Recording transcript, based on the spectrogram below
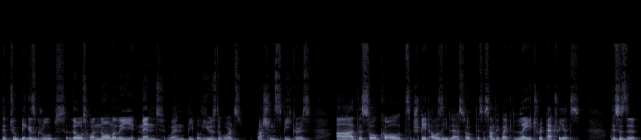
The two biggest groups, those who are normally meant when people use the words Russian speakers, are the so-called Spätaussiedler. So this is something like late repatriates. This is the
